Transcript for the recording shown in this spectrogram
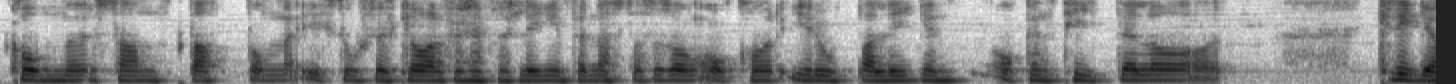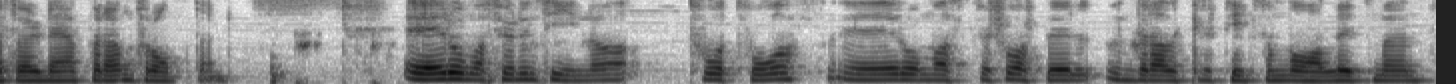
kommer samt att de är i stort sett klara för Champions League inför nästa säsong och har Europa League och en titel och kriga för det på den fronten. Eh, Roma-Fiorentina 2-2. Eh, Romas försvarsspel under all kritik som vanligt men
